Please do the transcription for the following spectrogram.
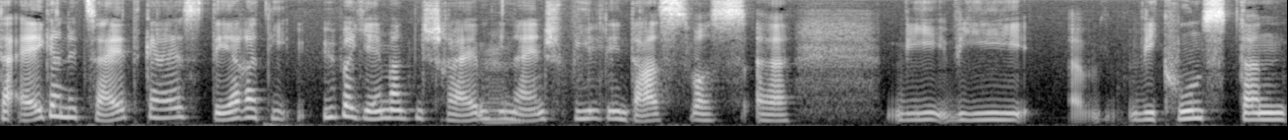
der eigene Zeitgeist derer, die über jemanden schreiben, ja. hineinspielt in das, was äh, wie, wie, äh, wie Kunst dann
